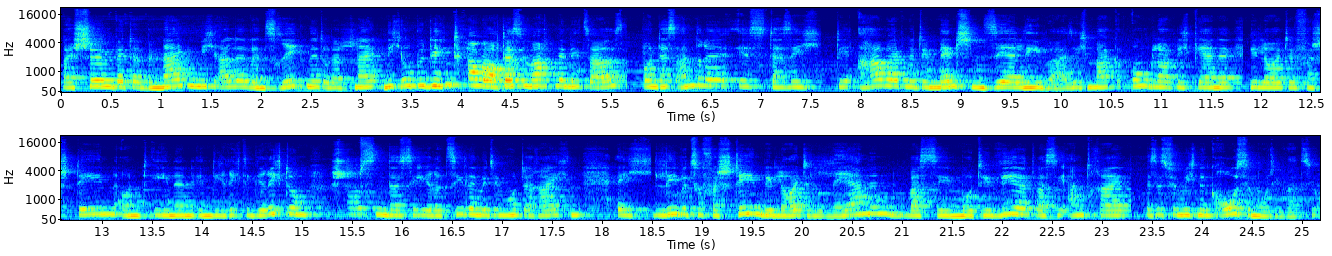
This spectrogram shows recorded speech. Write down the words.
Bei schönem Wetter beneigen mich alle, wenn es regnet oder schneit. Nicht unbedingt, aber auch das macht mir nichts aus. Und das andere ist, dass ich die Arbeit mit den Menschen sehr liebe. Also ich mag unglaublich gerne die Leute verstehen und ihnen in die richtige Richtung schubsen, dass sie ihre Ziele mit dem Hund erreichen. Ich liebe zu verstehen, wie Leute lernen, was sie motiviert, was sie antreibt. Es ist für mich eine große Motivation.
